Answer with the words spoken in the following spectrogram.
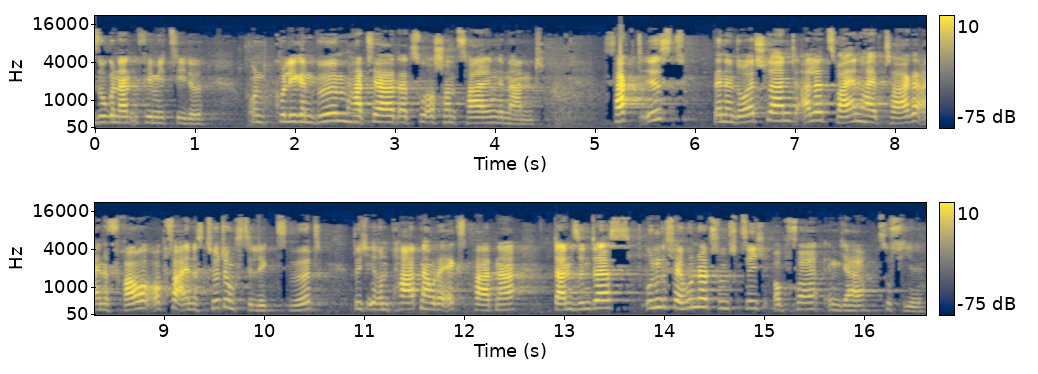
sogenannten Femizide. Und Kollegin Böhm hat ja dazu auch schon Zahlen genannt. Fakt ist, wenn in Deutschland alle zweieinhalb Tage eine Frau Opfer eines Tötungsdelikts wird durch ihren Partner oder Ex-Partner, dann sind das ungefähr 150 Opfer im Jahr zu viel.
